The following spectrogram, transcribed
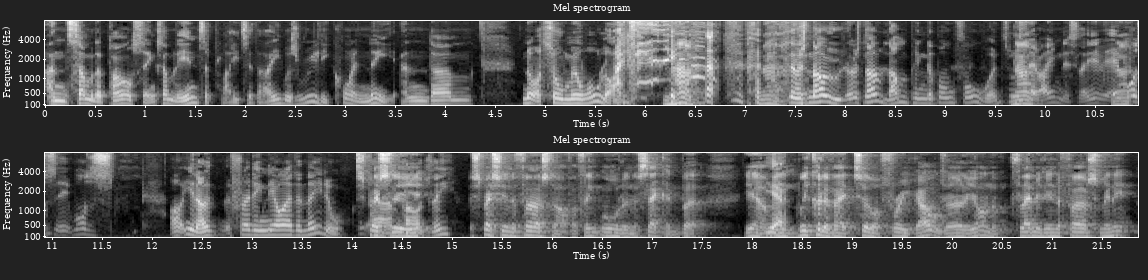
and some of the passing, some of the interplay today was really quite neat and um, not at all Millwall like. No, no. there was no, there was no lumping the ball forwards, was No. there aimlessly? It, it No. was, it was, you know, threading the eye of the needle, especially um, especially in the first half. I think more than the second. But yeah, I Yeah. mean, we could have had two or three goals early on. Flemming in the first minute,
